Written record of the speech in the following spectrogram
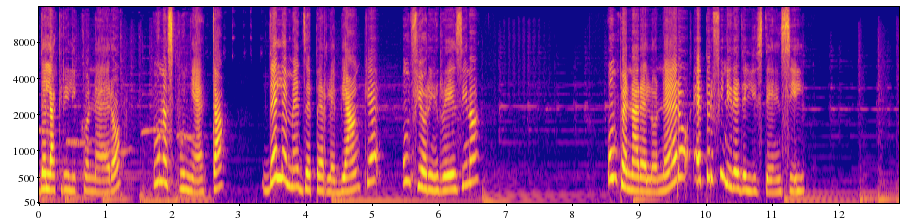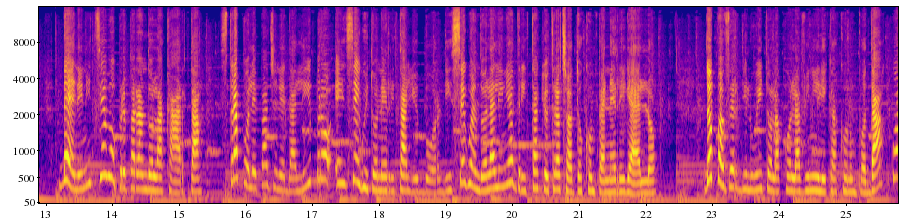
dell'acrilico nero, una spugnetta, delle mezze perle bianche, un fiore in resina, un pennarello nero e per finire degli stencil. Bene, iniziamo preparando la carta. Strappo le pagine dal libro e in seguito ne ritaglio i bordi seguendo la linea dritta che ho tracciato con penna e righello. Dopo aver diluito la colla vinilica con un po' d'acqua,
